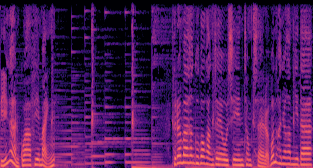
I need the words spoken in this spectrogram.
tiếng Hàn qua phim ảnh. 드라마 한국어 강좌에 오신 청취자 여러분 환영합니다.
